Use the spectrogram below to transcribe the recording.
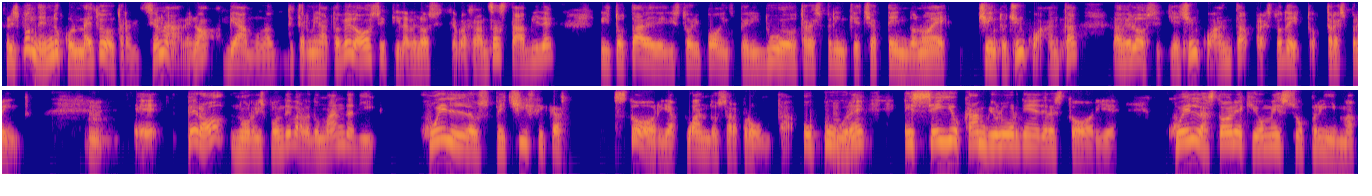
Rispondendo col metodo tradizionale. No? Abbiamo una determinata velocity, la velocity è abbastanza stabile, il totale degli story points per i due o tre sprint che ci attendono è 150, la velocity è 50, presto detto, tre sprint. Mm. Eh, però non rispondeva alla domanda di quella specifica storia quando sarà pronta, oppure mm -hmm. e se io cambio l'ordine delle storie, quella storia che ho messo prima,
